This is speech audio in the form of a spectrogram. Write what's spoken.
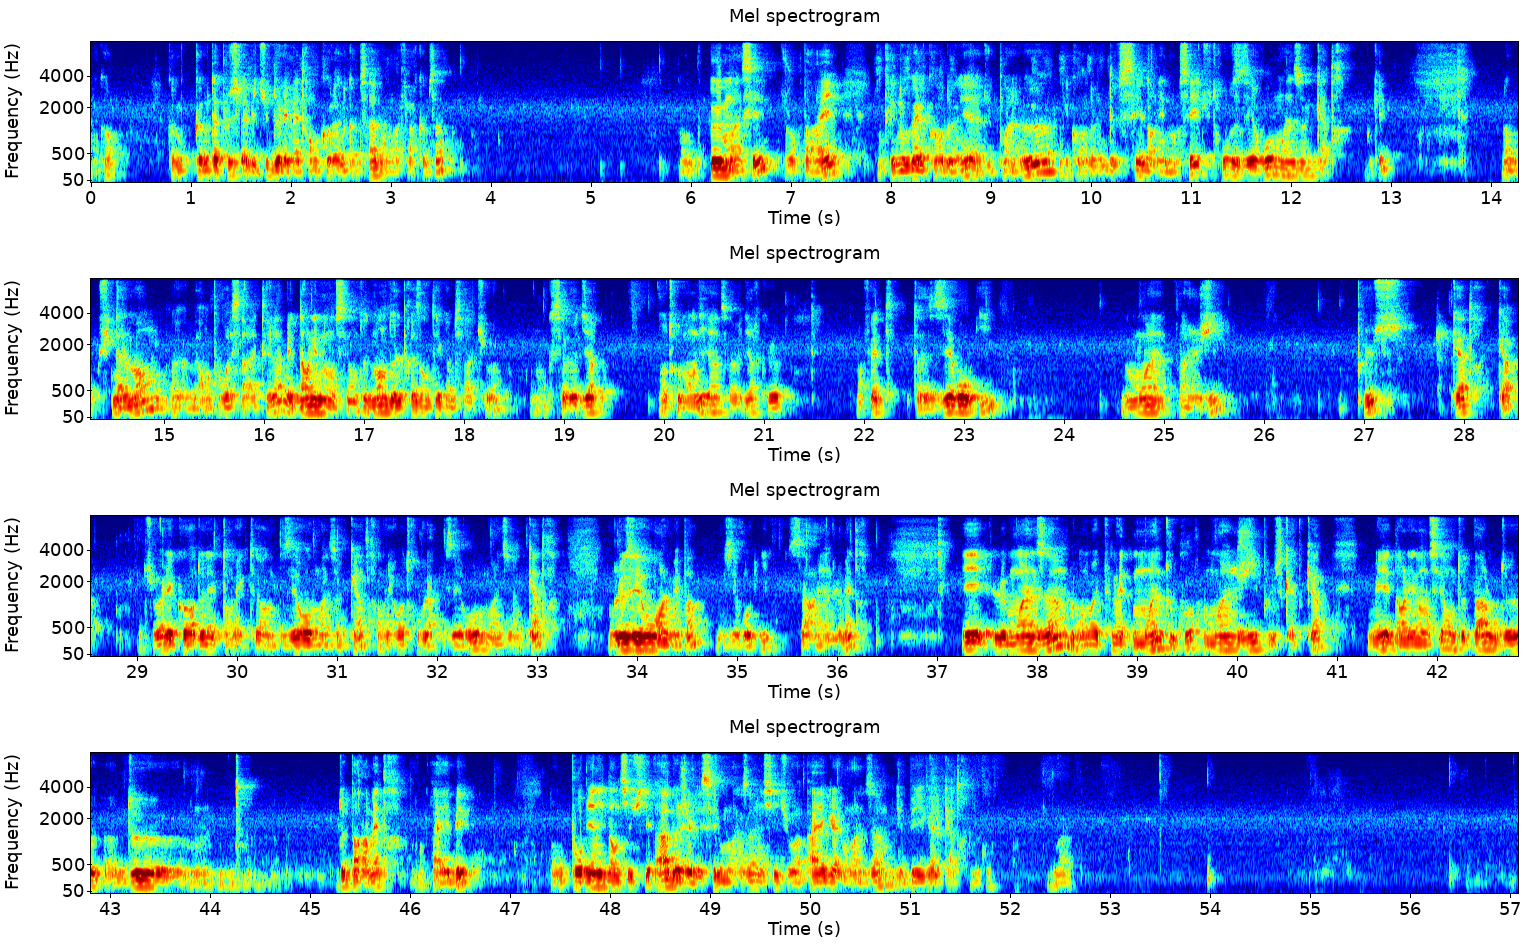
D'accord? Comme, comme tu as plus l'habitude de les mettre en colonne comme ça, donc on va faire comme ça. Donc E moins C, toujours pareil. Donc les nouvelles coordonnées du point E, les coordonnées de C dans l'énoncé, tu trouves 0, moins 1, 4. donc finalement, euh, bah, on pourrait s'arrêter là, mais dans l'énoncé, on te demande de le présenter comme ça, tu vois. Donc ça veut dire, autrement dit, hein, ça veut dire que, en fait, tu as 0i moins 1j plus 4k. Tu vois les coordonnées de ton vecteur 0, moins 1, 4, on les retrouve là. 0, moins 1, 4. Le 0, on ne le met pas, le 0i, ça n'a rien de le mettre. Et le moins 1, on aurait pu mettre moins tout court, moins j plus 4k, mais dans l'énoncé, on te parle de euh, deux, deux paramètres, a et b. Donc pour bien identifier a, ben, j'ai laissé le moins 1 ici, tu vois, a égale moins 1 et b égale 4 du coup.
